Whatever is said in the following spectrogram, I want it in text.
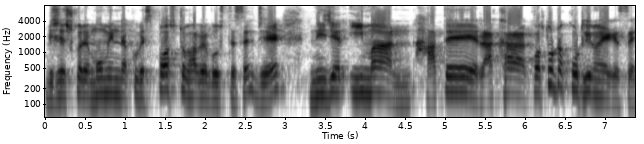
বিশেষ করে মুমিনরা খুব স্পষ্টভাবে বুঝতেছে যে নিজের ইমান হাতে রাখা কতটা কঠিন হয়ে গেছে।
